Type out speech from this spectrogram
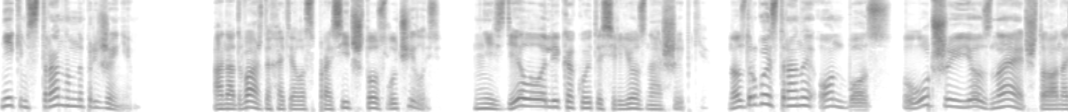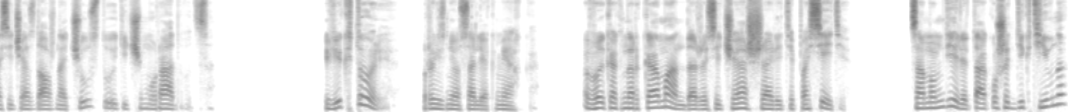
неким странным напряжением. Она дважды хотела спросить, что случилось, не сделала ли какой-то серьезной ошибки. Но с другой стороны, он босс, лучше ее знает, что она сейчас должна чувствовать и чему радоваться. «Виктория», — произнес Олег мягко, — «вы как наркоман даже сейчас шарите по сети. В самом деле, так уж аддиктивно?»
